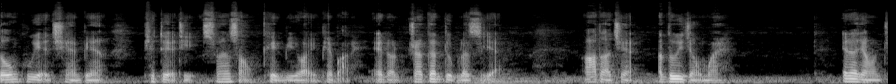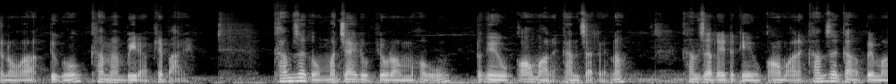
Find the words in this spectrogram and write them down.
3ခုရဲ့ချန်ပီယံဖြစ်တဲ့အထိစွမ်းဆောင်ခဲ့ပြီးတော့ဖြစ်ပါတယ်အဲ့တော့ Dragon Duplessis ရဲ့အားသာချက်အသွေးကြောင့်ပိုင်း အဲ့ဒါကြောင့်ကျွန်တော်ကသူ့ကိုခံမှန်းပေးတာဖြစ်ပါတယ်ခမ်းဆက်ကိုမကြိုက်လို့ပြောတာမဟုတ်ဘူးတကယ်ကိုကောင်းပါတယ်ခမ်းဆက်လည်းနော်ခမ်းဆက်လည်းတကယ်ကိုကောင်းပါတယ်ခမ်းဆက်ကဘယ်မှာ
